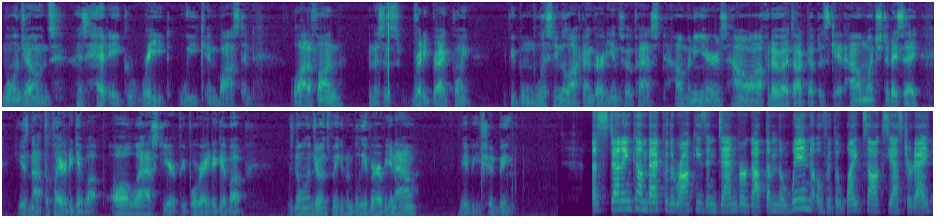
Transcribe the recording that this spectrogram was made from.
Nolan Jones has had a great week in Boston. A lot of fun, and this is ready brag point. If you've been listening to Locked On Guardians for the past how many years? How often have I talked up this kid? How much did I say he is not the player to give up? All last year, people were ready to give up. Is Nolan Jones making a believer of you now? Maybe he should be. A stunning comeback for the Rockies in Denver got them the win over the White Sox yesterday.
